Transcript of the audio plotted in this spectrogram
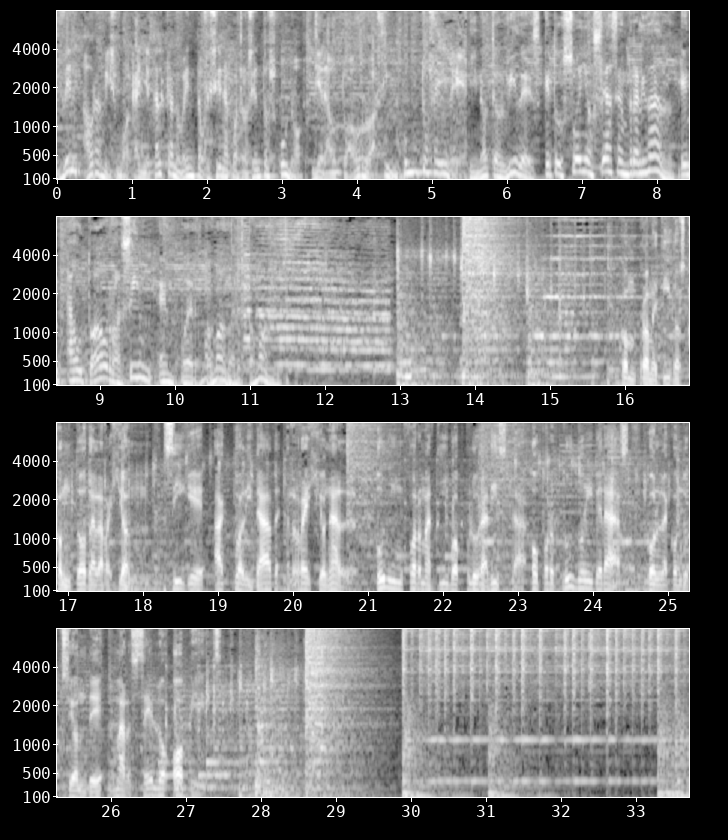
Ven ahora mismo a calle Talca 90, oficina 401 y en autoahorroasim.cl. Y no te olvides que tus sueños se hacen realidad en Autoahorro Asim en Puerto Montt. Puerto Montt. Comprometidos con toda la región. Sigue Actualidad Regional, un informativo pluralista, oportuno y veraz, con la conducción de Marcelo Opitz.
